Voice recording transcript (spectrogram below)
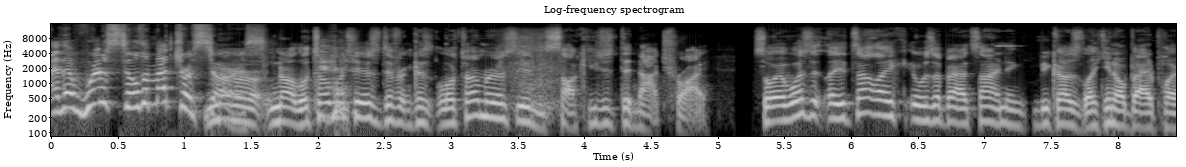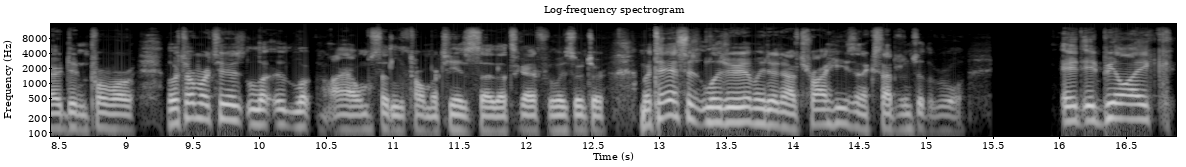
And then we're still the Metro No, Stars. no, no, no. Lothar Martinez is different because Martinez didn't suck. He just did not try. So it wasn't. It's not like it was a bad signing because, like you know, bad player didn't perform. Lothar Martinez. Lo, lo, I almost said Lothar Martinez. So that's a guy for Luis Winter. Matthäus legitimately did not try. He's an exception to the rule. It, it'd be like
